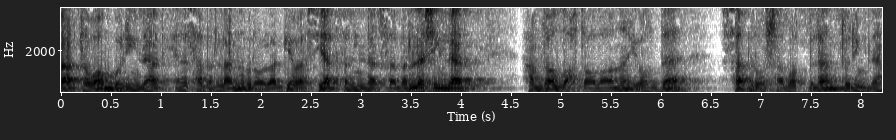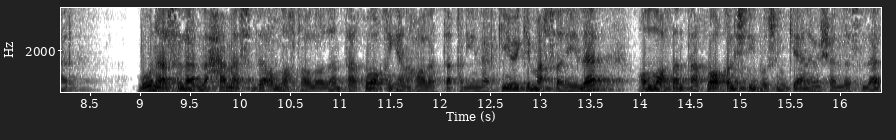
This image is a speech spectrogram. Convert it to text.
bardavom bo'linglar yana sabrlarni birovlarga vasiyat qilinglar sabrlashinglar hamda alloh taoloni yo'lida sabru sabot bilan turinglar Bu narsalarni hammasida alloh taolodan taqvo qilgan holatda qilinglarki yoki maqsadinglar allohdan taqvo qilishlik bo'lsinki ana o'shanda sizlar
